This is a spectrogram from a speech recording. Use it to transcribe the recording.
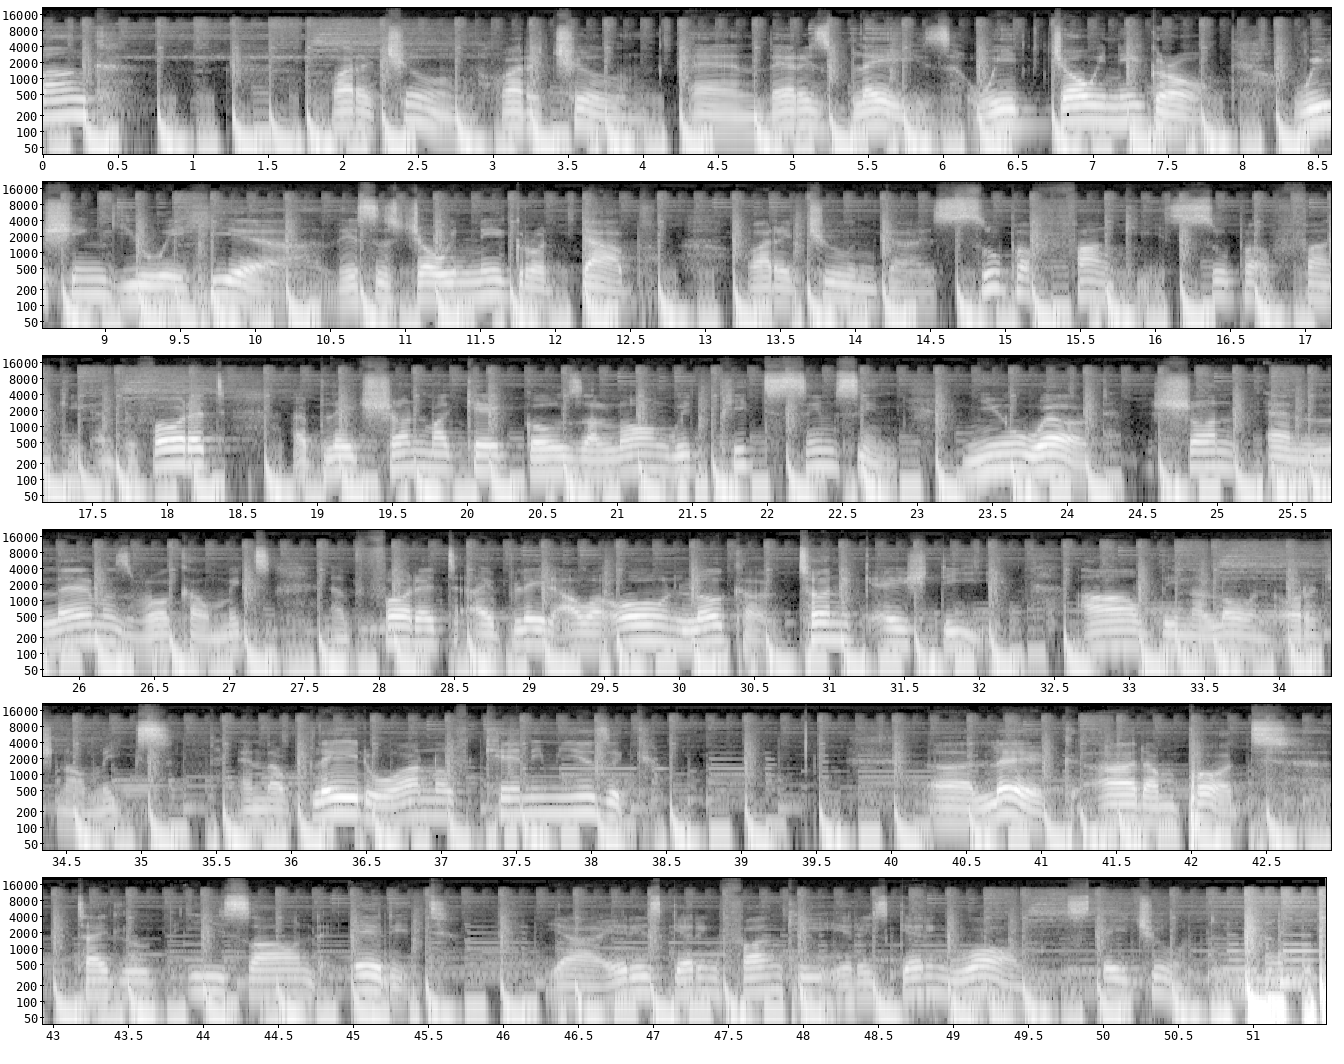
Funk? What a tune, what a tune. And there is Blaze with Joey Negro wishing you were here. This is Joey Negro dub. What a tune, guys. Super funky, super funky. And before that, I played Sean McKay Goes Along with Pete Simpson, New World. Sean and Lem's vocal mix. And before that, I played our own local Tonic HD, I've Been Alone original mix. And I played one of Kenny Music, uh, Leg Adam Pot titled E Sound Edit. Yeah, it is getting funky, it is getting warm. Stay tuned.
